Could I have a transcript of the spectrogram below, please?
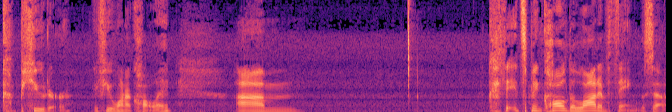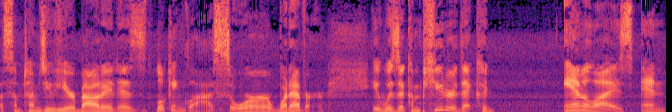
computer, if you want to call it. Um, it's been called a lot of things. Uh, sometimes you hear about it as looking glass or whatever. It was a computer that could analyze and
